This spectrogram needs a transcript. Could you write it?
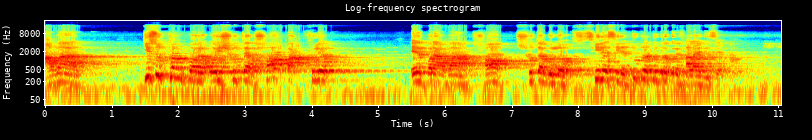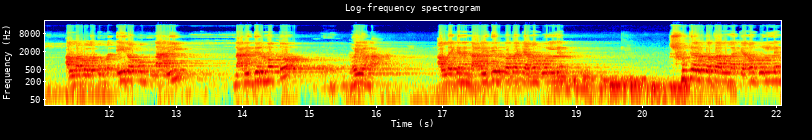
আবার কিছুক্ষণ পরে ওই সুতার সব পাক খুলে এরপরে আবার সব সুতাগুলো ছিঁড়ে ছিঁড়ে টুকরো টুকরো করে ফালাই দিছে। আল্লাহ বলে, তোমরা এইরকম নারী, নারীদের মতো হইও না। আল্লাহ এখানে নারীদের কথা কেন বললেন? সুতের কথা আল্লাহ কেন বললেন?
